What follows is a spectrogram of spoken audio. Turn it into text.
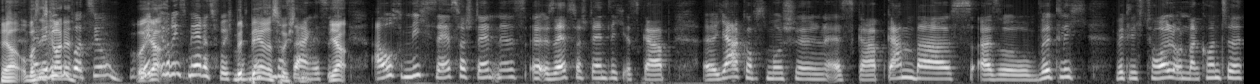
Ja, und was eine ich gerade. Riesenportion. Mit Ja. übrigens Meeresfrüchten. Mit das Meeresfrüchten, Sagen. Es ist ja. auch nicht selbstverständlich, äh, selbstverständlich. Es gab äh, Jakobsmuscheln, es gab Gambas, also wirklich, wirklich toll. Und man konnte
